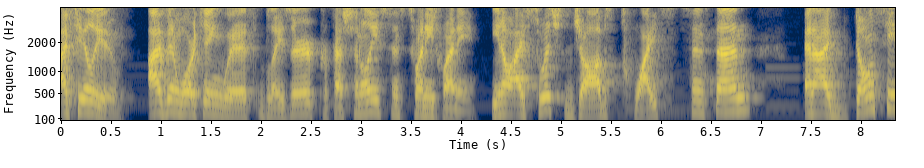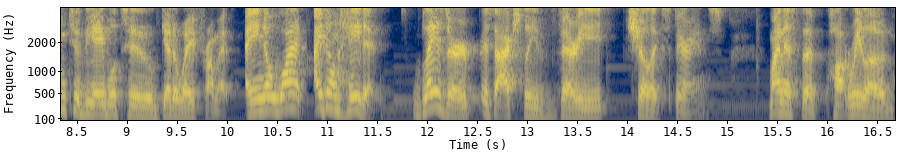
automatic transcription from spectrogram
I feel you. I've been working with Blazor professionally since 2020. You know, I've switched jobs twice since then, and I don't seem to be able to get away from it. And you know what? I don't hate it. Blazor is actually very chill experience, minus the hot reload,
